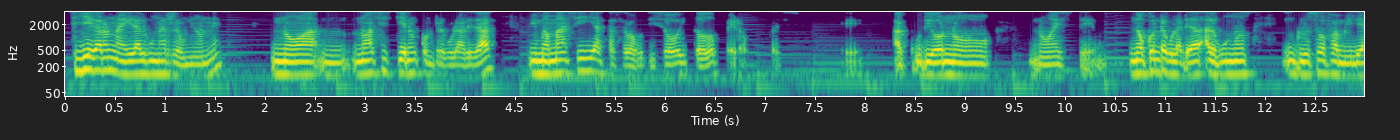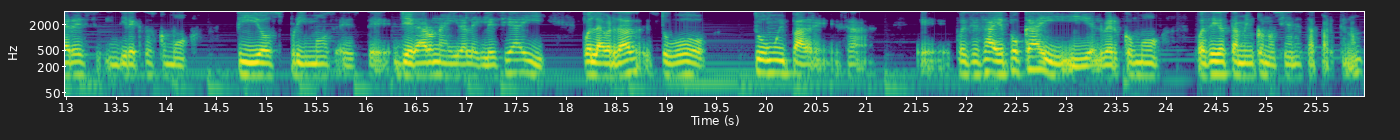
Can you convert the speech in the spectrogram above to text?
sí llegaron a ir a algunas reuniones, no, no asistieron con regularidad. Mi mamá sí, hasta se bautizó y todo, pero pues eh, acudió no, no, este, no con regularidad. Algunos, incluso familiares indirectos como tíos, primos, este, llegaron a ir a la iglesia y pues la verdad estuvo, estuvo muy padre esa, eh, pues esa época y, el ver cómo pues ellos también conocían esta parte, ¿no?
